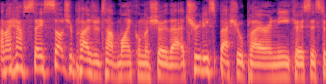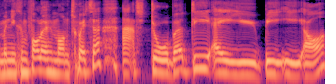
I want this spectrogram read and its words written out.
And I have to say, such a pleasure to have Mike on the show there, a truly special player in the ecosystem. And you can follow him on Twitter at Dauber, D A U B E R.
